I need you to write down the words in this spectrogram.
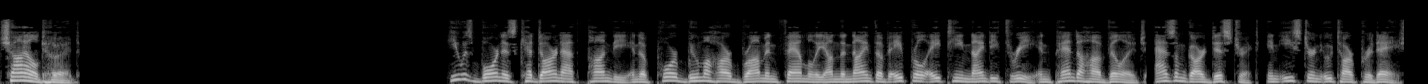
Childhood He was born as Kedarnath Pandey in a poor Bhumihar Brahmin family on 9 April 1893 in Pandaha village, Azamgarh district, in eastern Uttar Pradesh.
